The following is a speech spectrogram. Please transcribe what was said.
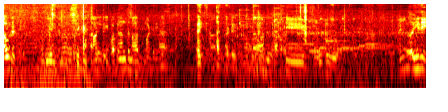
అవునండి. ఈ పక్కనంతా నార్త్ మాట ఇది.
